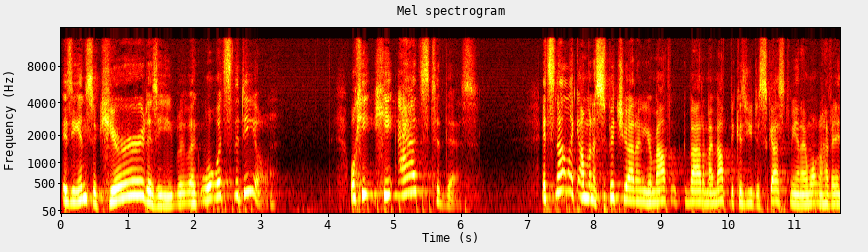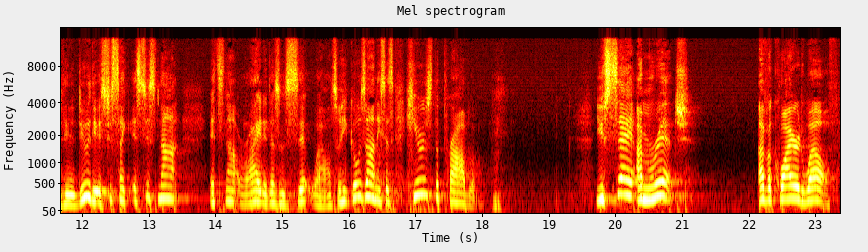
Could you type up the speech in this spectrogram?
is he insecure? Is he like what's the deal? Well, he he adds to this. It's not like I'm going to spit you out of your mouth out of my mouth because you disgust me and I won't have anything to do with you. It's just like it's just not it's not right. It doesn't sit well. And so he goes on. He says, "Here's the problem. You say I'm rich I've acquired wealth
